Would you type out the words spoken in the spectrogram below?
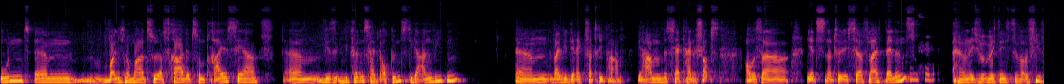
Und ähm, weil ich nochmal zu der Frage zum Preis her, ähm, wir, wir können es halt auch günstiger anbieten, ähm, weil wir Direktvertrieb haben. Wir haben bisher keine Shops, außer jetzt natürlich Surf Life Balance. Ähm, ich möchte nicht zu, viel,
